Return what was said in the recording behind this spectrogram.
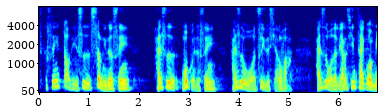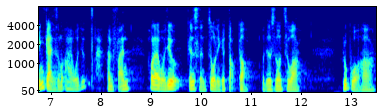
这个声音到底是圣灵的声音，还是魔鬼的声音，还是我自己的想法？还是我的良心太过敏感？什么？哎，我就很烦。后来我就跟神做了一个祷告，我就说：主啊，如果哈、啊、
